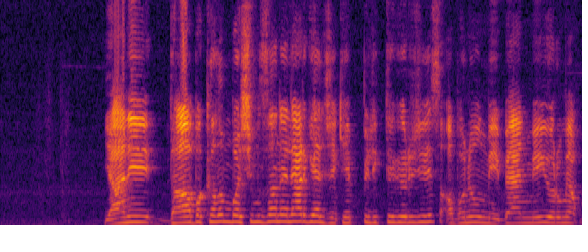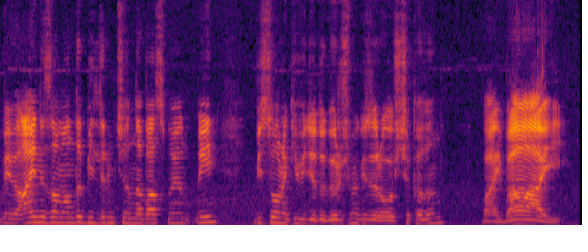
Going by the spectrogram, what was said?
Yani daha bakalım başımıza neler gelecek hep birlikte göreceğiz. Abone olmayı, beğenmeyi, yorum yapmayı ve aynı zamanda bildirim çanına basmayı unutmayın. Bir sonraki videoda görüşmek üzere, hoşçakalın. Bay bay.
